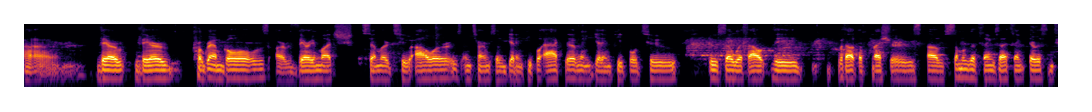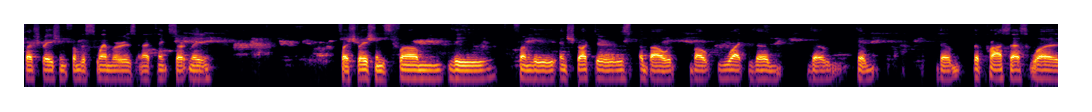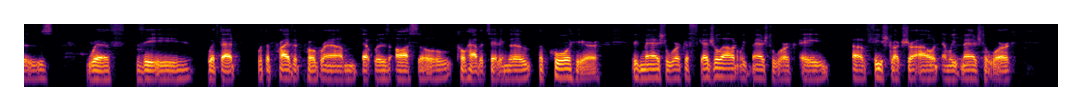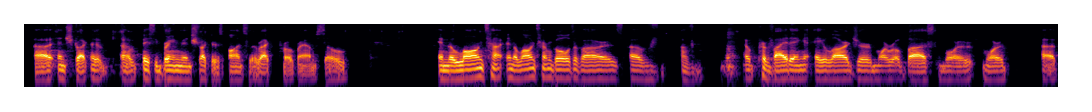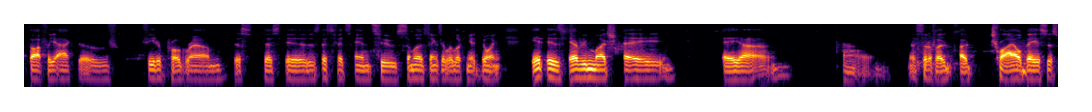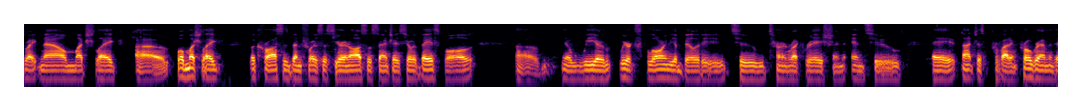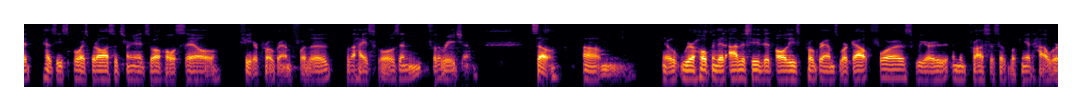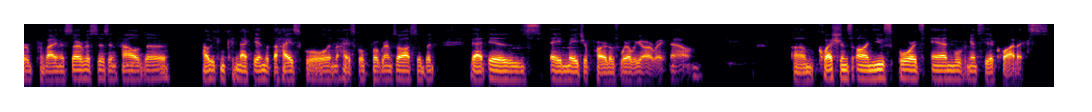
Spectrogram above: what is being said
Um, their their program goals are very much similar to ours in terms of getting people active and getting people to do so without the without the pressures of some of the things. I think there was some frustration from the swimmers and I think certainly frustrations from the from the instructors about about what the the the the, the process was with the with that with the private program that was also cohabitating the, the pool here. We've managed to work a schedule out and we've managed to work a, a fee structure out and we've managed to work uh, instruct, uh, basically bringing the instructors onto the rec program. So in the long time, in the long-term goals of ours of, of you know, providing a larger, more robust, more more uh, thoughtfully active feeder program. This this is this fits into some of the things that we're looking at doing. It is very much a a, uh, uh, a sort of a, a, trial basis right now, much like uh, well, much like lacrosse has been for us this year, and also Sanchez here with baseball. Uh, you know, we are we're exploring the ability to turn recreation into a not just providing programming that has these sports, but also turning it into a wholesale feeder program for the for the high schools and for the region. So, um, you know, we're hoping that obviously that all these programs work out for us. We are in the process of looking at how we're providing the services and how the how we can connect in with the high school and the high school programs also. But that is a major part of where we are right now. Um, questions on youth sports and moving into the aquatics.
